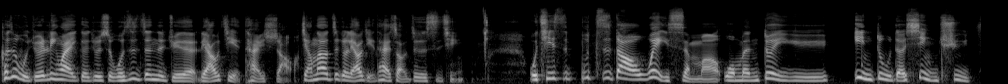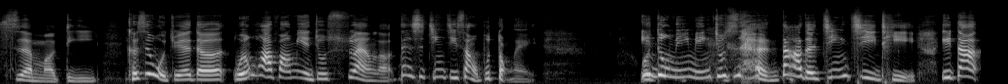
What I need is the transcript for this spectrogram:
可是我觉得另外一个就是，我是真的觉得了解太少。讲到这个了解太少这个事情，我其实不知道为什么我们对于。印度的兴趣这么低，可是我觉得文化方面就算了，但是经济上我不懂哎、欸。印度明明就是很大的经济体，一大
